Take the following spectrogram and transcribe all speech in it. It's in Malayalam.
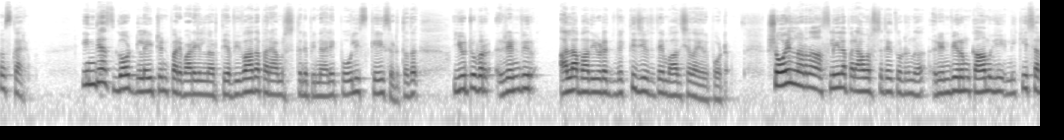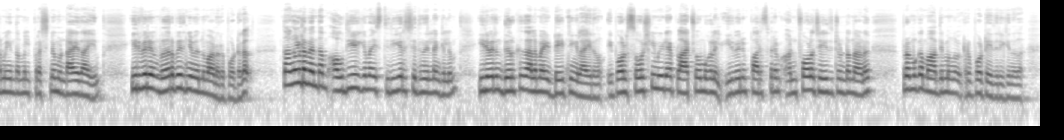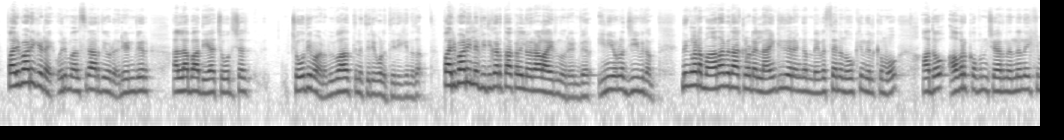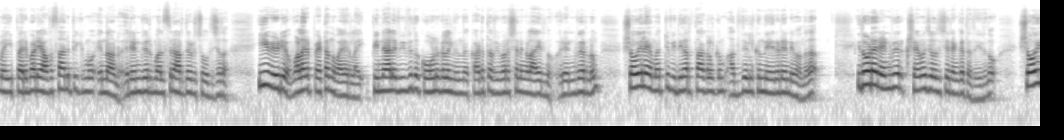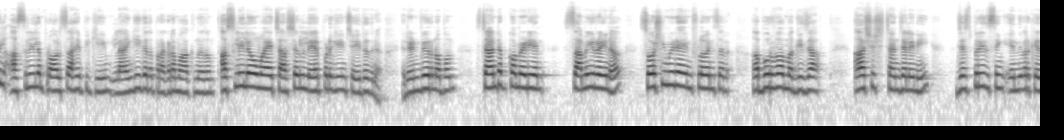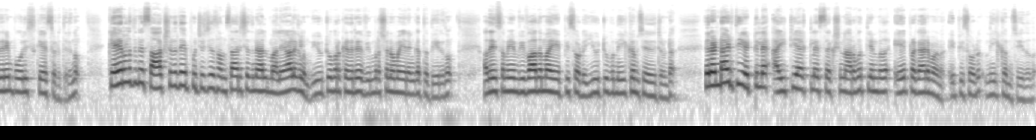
നമസ്കാരം. ഇന്ത്യസ് ഗോഡ് ലേറ്റൻ പരിപാടിയിൽ നടത്തിയ വിവാദ പരാമർശത്തിന് പിന്നാലെ പോലീസ് കേസ് കേസെടുത്തത് യൂട്യൂബർ രൺവീർ അലാബാദിയുടെ വ്യക്തിജീവിതത്തെ ബാധിച്ചതായി റിപ്പോർട്ട്. ഷോയിൽ നടന്ന അശ്ലീല പരാമർശത്തെ തുടർന്ന് രൺവീറും കാമുകി നിക്കി ശർമ്മയും തമ്മിൽ പ്രശ്നമുണ്ടായതായും ഇരുവരും വേർപിരിഞ്ഞുവെന്നുമാണ് റിപ്പോർട്ടുകൾ. തങ്ങളുടെ ബന്ധം ഔദ്യോഗികമായി സ്ഥിരീകരിച്ചിരുന്നില്ലെങ്കിലും ഇരുവരും ദീർഘകാലമായി ഡേറ്റിംഗിലായിരുന്നു. ഇപ്പോൾ സോഷ്യൽ മീഡിയ പ്ലാറ്റ്ഫോമുകളിൽ ഇരുവരും പരസ്പരം അൺഫോളോ ചെയ്തിട്ടുണ്ടെന്നാണ് പ്രമുഖ മാധ്യമങ്ങൾ റിപ്പോർട്ട് ചെയ്തിരിക്കുന്നത്. പരിപാടിക്കിടെ ഒരു മത്സരാർത്ഥിയോട് രൺവീർ അല്ലാബാദിയ ചോദിച്ച ചോദ്യമാണ് വിവാദത്തിന് തിരികൊളുത്തിയിരിക്കുന്നത്. പരിപാടിയിലെ വിധികർത്താക്കളിൽ ഒരാളായിരുന്നു രൺവീർ. ഇനിയുള്ള ജീവിതം നിങ്ങളുടെ മാതാപിതാക്കളുടെ ലൈംഗിക രംഗം ദിവസേന നോക്കി നിൽക്കുമോ? അതോ അവർക്കൊപ്പം ചേർന്ന് എന്നേക്കുമായി ഈ പരിപാടി അവസാനിപ്പിക്കുമോ എന്നാണ് രൺവീർ മത്സരാർത്ഥിയോട് ചോദിച്ചത്. ഈ വീഡിയോ വളരെ പെട്ടെന്ന് വൈറലായി. പിന്നാലെ വിവിധ കോണുകളിൽ നിന്ന് കടുത്ത വിമർശനങ്ങളായിരുന്നു രൺവീറിനും ഷോയിലെ മറ്റു വിധികർത്താക്കൾക്കും അതിഥികൾക്കും നേരിടേണ്ടി വന്നത്. ഇതോടെ രൺവീർ ക്ഷമ ചോദിച്ച് രംഗത്തെത്തിയിരുന്നു. ഷോയിൽ അശ്ലീലം പ്രോത്സാഹിപ്പിക്കുകയും ലൈംഗികത പ്രകടമാക്കുന്നതും അശ്ലീലവുമായ ചർച്ചകളിൽ ഏർപ്പെടുകയും ചെയ്തതിന് രൺവീറിനൊപ്പം standup comedian Sameer Raina social media influencer Apoorva Makhija Ashish Chanchlani Jaspreet Singh എന്നിവർക്കെതിരെയും police കേസെടുത്തിരുന്നു. കേരളത്തിന്റെ സാക്ഷരതയെ പുച്ഛിച്ച് സംസാരിച്ചതിനാൽ മലയാളികളും യൂട്യൂബർക്കെതിരെ വിമർശനവുമായി രംഗത്തെത്തിയിരുന്നു. അതേസമയം വിവാദമായ എപ്പിസോഡ് യൂട്യൂബ് നീക്കം ചെയ്തിട്ടുണ്ട്. രണ്ടായിരത്തി എട്ടിലെ ഐ ടി ആക്ടിലെ സെക്ഷൻ അറുപത്തിയൊൻപത് എ പ്രകാരമാണ് എപ്പിസോഡ് നീക്കം ചെയ്തത്.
